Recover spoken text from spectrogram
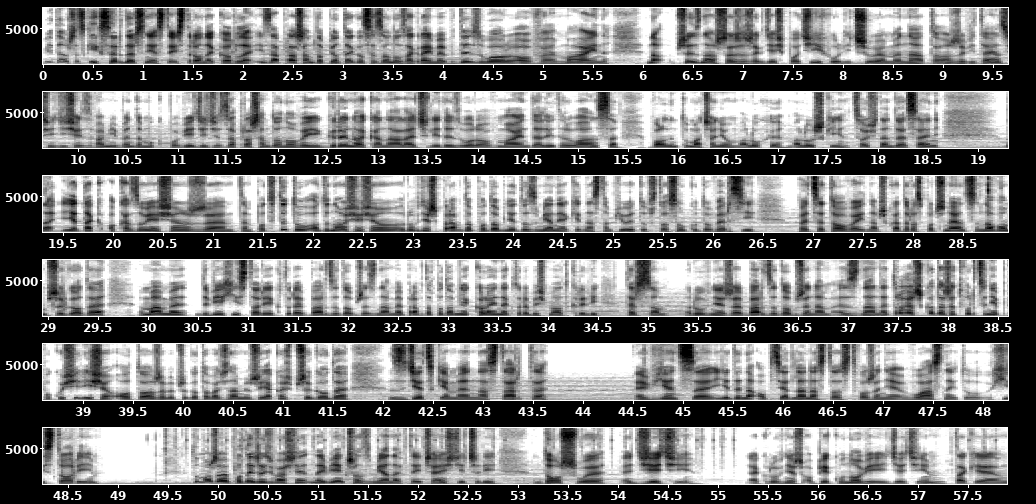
Witam wszystkich serdecznie z tej strony Korle i zapraszam do piątego sezonu Zagrajmy w This War of Mine. No, przyznam szczerze, że gdzieś po cichu liczyłem na to, że witając się dzisiaj z wami będę mógł powiedzieć zapraszam do nowej gry na kanale, czyli This War of Mine The Little Ones. W wolnym tłumaczeniu maluchy, maluszki, coś ten deseń. No jednak okazuje się, że ten podtytuł odnosi się również prawdopodobnie do zmian, jakie nastąpiły tu w stosunku do wersji PC-owej. Na przykład rozpoczynając nową przygodę, mamy dwie historie, które bardzo dobrze znamy. Prawdopodobnie kolejne, które byśmy odkryli, też są również bardzo dobrze nam znane. Trochę szkoda, że twórcy nie pokusili się o to, żeby przygotować nam już jakąś przygodę z dzieckiem na start. Więc jedyna opcja dla nas to stworzenie własnej tu historii. Tu możemy podejrzeć właśnie największą zmianę w tej części, czyli doszły dzieci, jak również opiekunowie i dzieci. Takie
